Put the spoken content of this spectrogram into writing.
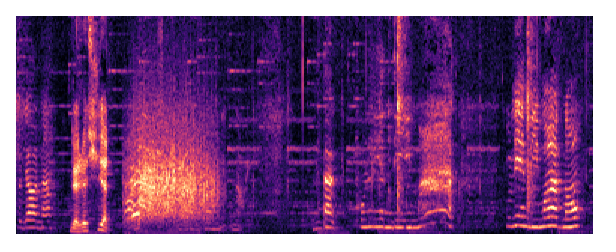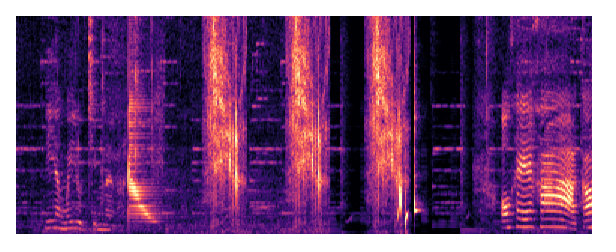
สุดยอดนะเดี๋ยวเราเชียดเพิ่มอีกหน่อย แต่ทุเรียนดีมาก ทุเรียนดีมากเนาะ นี่ยังไม่หยุดชิมเลยนะ โอเคค่ะ ก็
